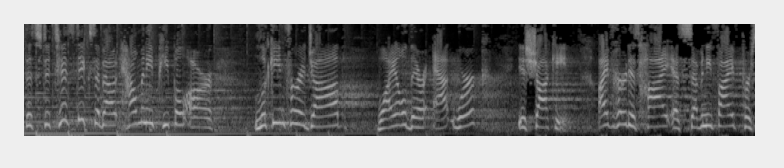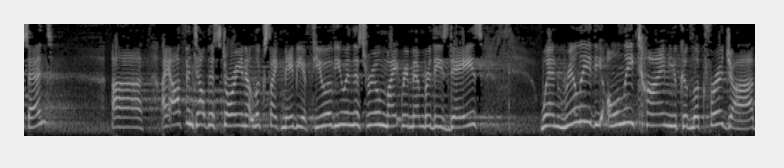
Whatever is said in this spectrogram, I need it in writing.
The statistics about how many people are looking for a job while they're at work is shocking. I've heard as high as 75%. Uh, I often tell this story, and it looks like maybe a few of you in this room might remember these days when really the only time you could look for a job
